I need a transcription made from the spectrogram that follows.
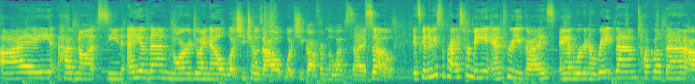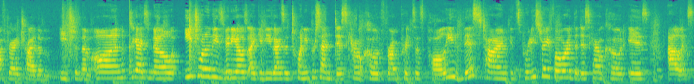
I have not seen any of them nor do I know what she chose out, what she got from the website. So it's gonna be a surprise for me and for you guys and we're gonna rate them, talk about them after I try them, each of them on. As you guys know, each one of these videos I give you guys a 20% discount code from Princess Polly. This time it's pretty straightforward. The discount code is Alex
